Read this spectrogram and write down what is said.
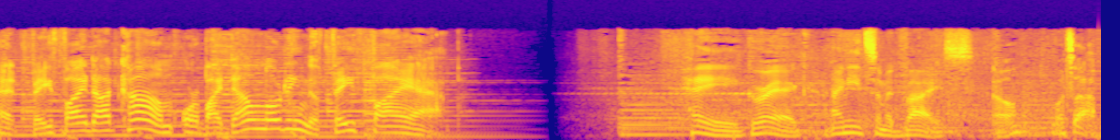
at faithfi.com or by downloading the FaithFi app. Hey, Greg, I need some advice. Oh, what's up?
